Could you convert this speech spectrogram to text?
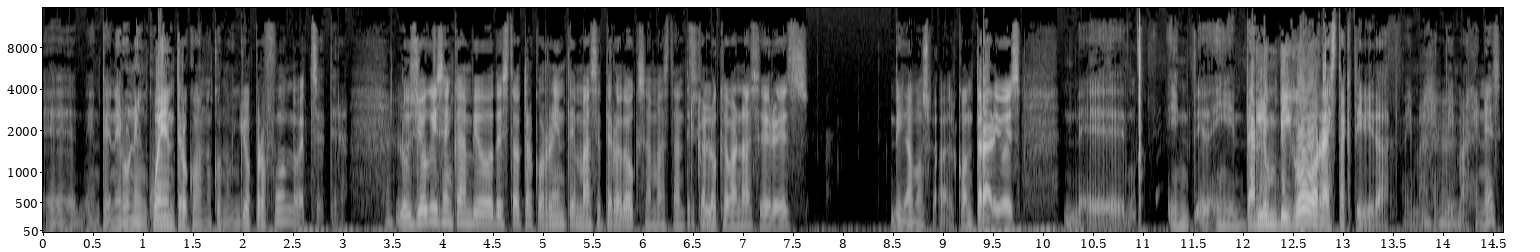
eh, en tener un encuentro con, con, un yo profundo, etcétera. Los yogis, en cambio, de esta otra corriente más heterodoxa, más tántrica, lo que van a hacer es digamos, al contrario, es eh, darle un vigor a esta actividad de, imagen, de imágenes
